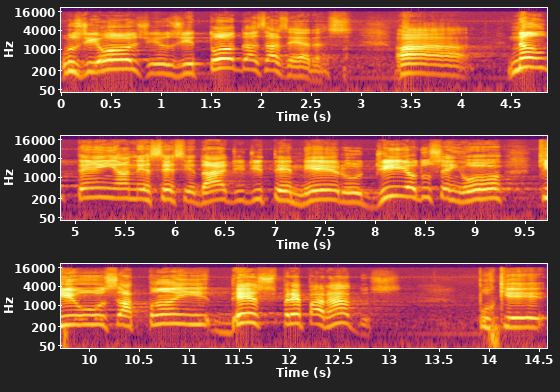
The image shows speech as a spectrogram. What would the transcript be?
os de hoje os de todas as eras, ah, não têm a necessidade de temer o dia do Senhor que os apanhe despreparados porque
